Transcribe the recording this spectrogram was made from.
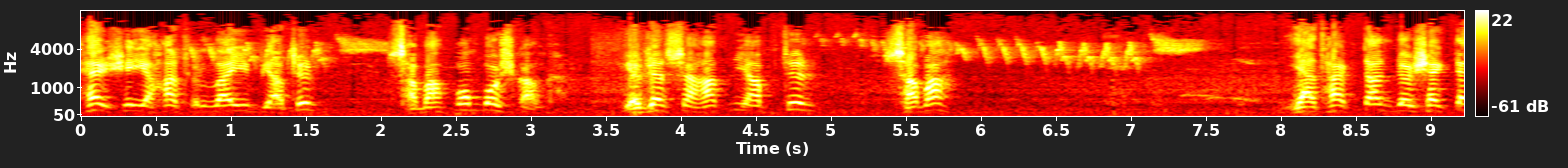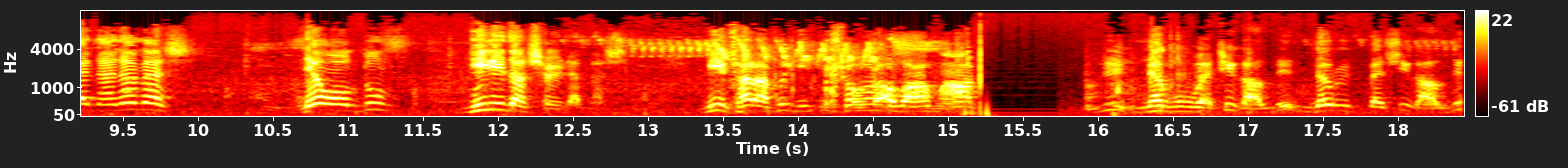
her şeyi hatırlayıp yatır, sabah bomboş kalkar. Gece sıhhatli yaptır, sabah yataktan döşekten inemez. Ne oldun? Dili de söylemez. Bir tarafı gitmiş olur Allah'ım abi. Ne kuvveti kaldı, ne rütbesi kaldı,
